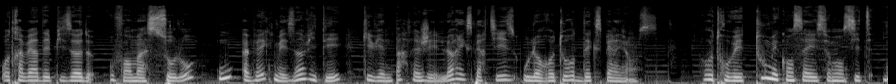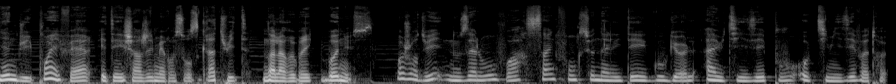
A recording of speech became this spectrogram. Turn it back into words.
au travers d'épisodes au format solo ou avec mes invités qui viennent partager leur expertise ou leur retour d'expérience. Retrouvez tous mes conseils sur mon site yenbui.fr et téléchargez mes ressources gratuites dans la rubrique bonus. Aujourd'hui, nous allons voir 5 fonctionnalités Google à utiliser pour optimiser votre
